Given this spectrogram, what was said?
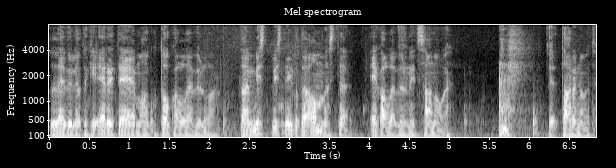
levyllä jotakin eri teemaa kuin tokalla levyllä? Tai mistä mist niinku te ammasitte ekalla levyllä niitä sanoja ja tarinoita?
